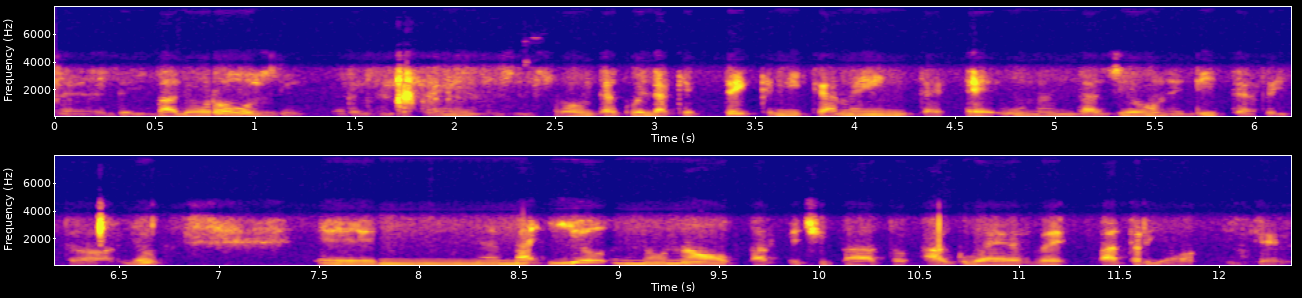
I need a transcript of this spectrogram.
eh, dei valorosi resistenti di fronte a quella che tecnicamente è un'invasione di territorio, ehm, ma io non ho partecipato a guerre patriottiche,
